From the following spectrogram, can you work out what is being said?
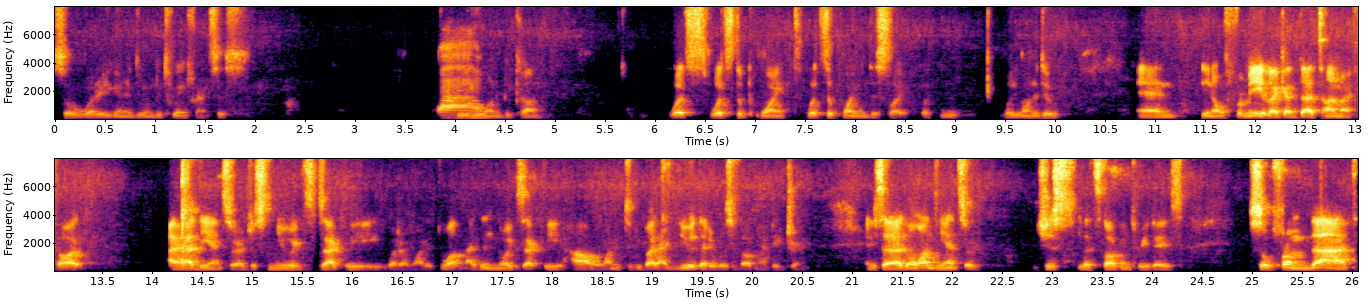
So what are you going to do in between, Francis? Wow. Who do you want to become? What's what's the point? What's the point in this life? Like, what do you want to do? And you know, for me, like at that time, I thought I had the answer. I just knew exactly what I wanted. Well, I didn't know exactly how I wanted to be, but I knew that it was about my big dream. And he said, I don't want the answer. Just let's talk in three days so from that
